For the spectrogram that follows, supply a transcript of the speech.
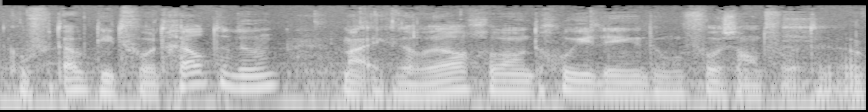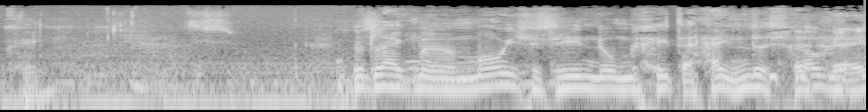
Ik hoef het ook niet voor het geld te doen. Maar ik wil wel gewoon de goede dingen doen voor Zandvoort. Oké. Dat lijkt me een mooie zin om mee te eindigen. Oké.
